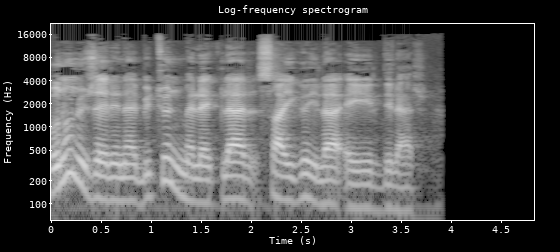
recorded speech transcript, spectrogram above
Bunun üzerine bütün melekler saygıyla eğildiler.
